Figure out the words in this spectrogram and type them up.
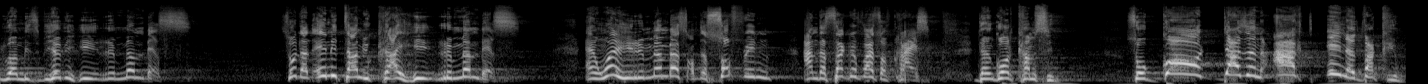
you are misbehaving, He remembers. So that anytime you cry, He remembers. And when He remembers of the suffering and the sacrifice of Christ, then God comes in. So God doesn't act in a vacuum.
